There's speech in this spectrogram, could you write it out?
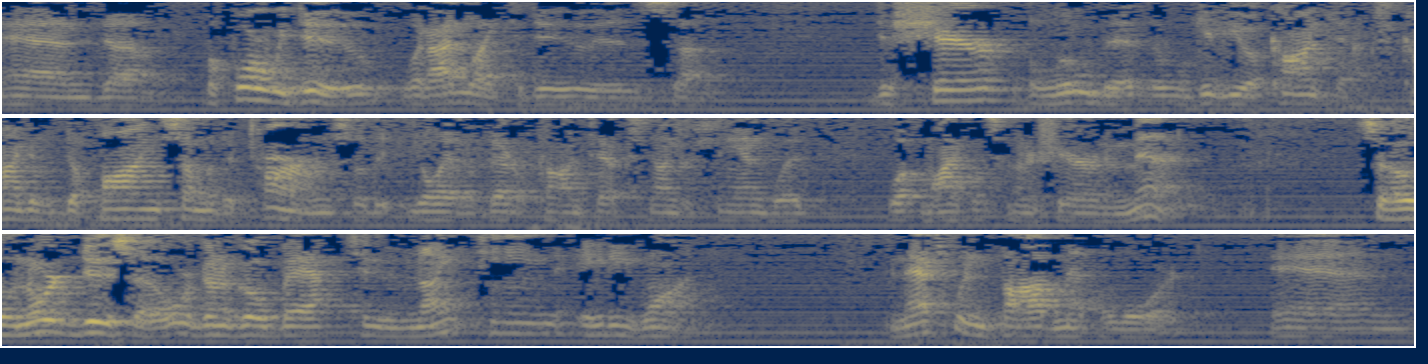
And uh, before we do, what I'd like to do is uh, just share a little bit that will give you a context, kind of define some of the terms so that you'll have a better context to understand what, what Michael's going to share in a minute. So, in order to do so, we're going to go back to 1981. And that's when Bob met the Lord. And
